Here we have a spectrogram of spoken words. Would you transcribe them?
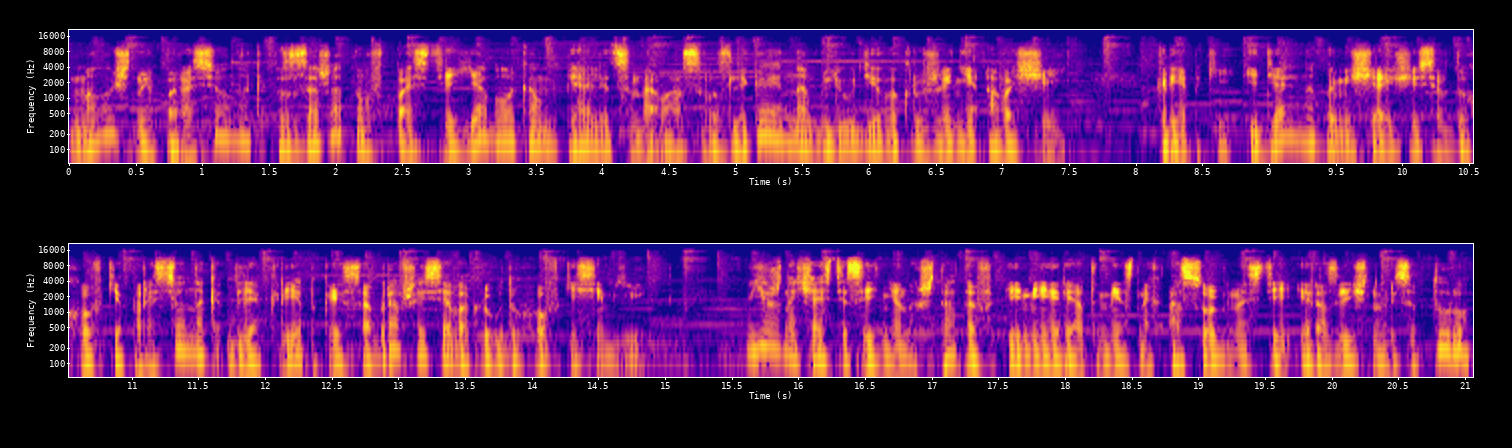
Молочный поросенок с зажатым в пасте яблоком пялится на вас, возлегая на блюде в окружении овощей. Крепкий, идеально помещающийся в духовке поросенок для крепкой, собравшейся вокруг духовки семьи. В южной части Соединенных Штатов, имея ряд местных особенностей и различную рецептуру,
